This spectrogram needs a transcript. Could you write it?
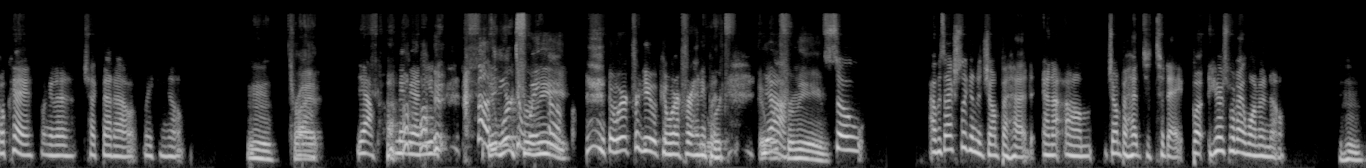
Okay. I'm going to check that out. Waking up. Mm, try Wow. it Yeah. Maybe I need, it I need worked for me up. It worked for you. It can work for it anybody. worked, it Yeah. worked for me So I was actually going to jump ahead and um, jump ahead to today, but here's what I want to know. Mhm.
